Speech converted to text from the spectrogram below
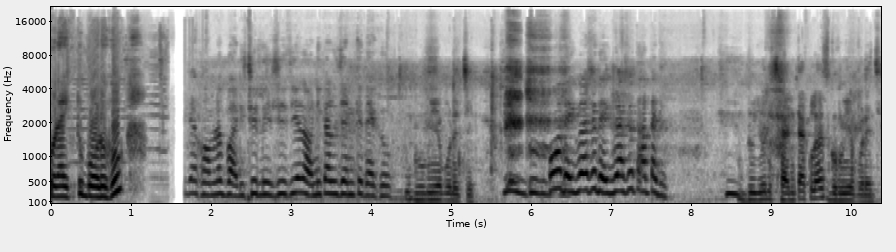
ওরা একটু বড় হোক। দেখো আমরা বাড়ি চলে এসেছি আর অনেক আরও জনকে দেখো। ঘুমিয়ে পড়েছে। ও দেখবে আসো দেখবে আসো তাড়াতাড়ি। দুজন সান্টা ক্লজ ঘুমিয়ে পড়েছে।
